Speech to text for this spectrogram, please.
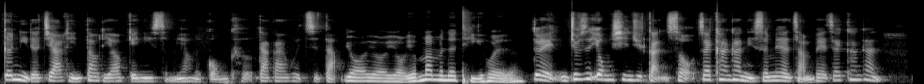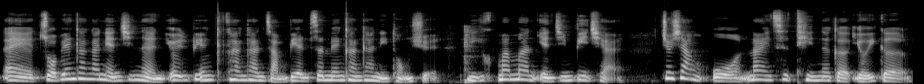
跟你的家庭到底要给你什么样的功课，大概会知道。有有有有慢慢的体会了。对你就是用心去感受，再看看你身边的长辈，再看看，哎，左边看看年轻人，右边看看长辈，正面看看你同学，你慢慢眼睛闭起来，就像我那一次听那个有一个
